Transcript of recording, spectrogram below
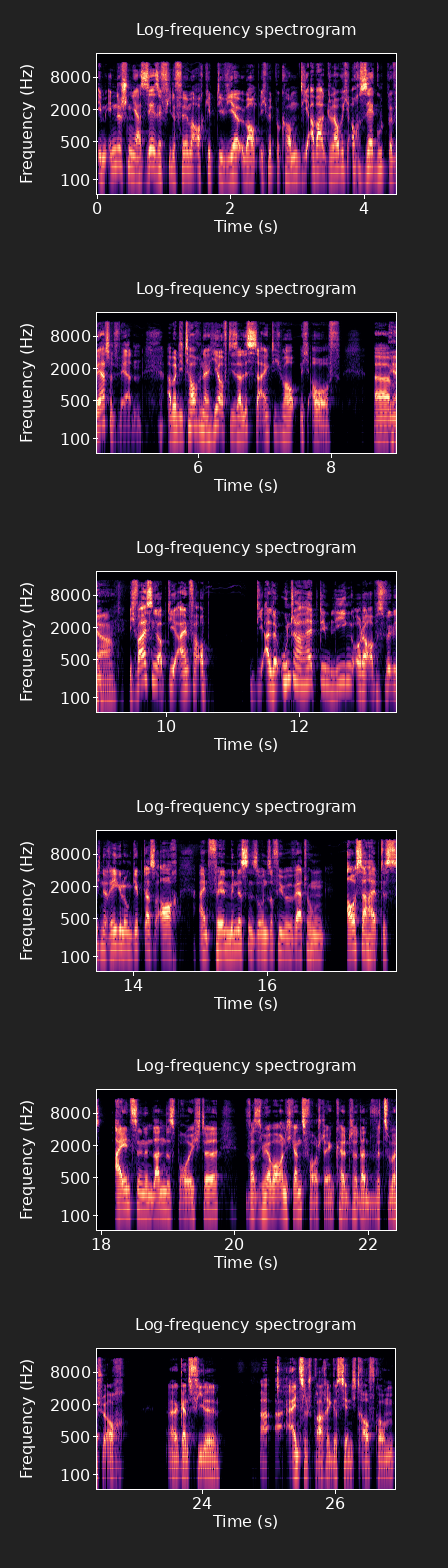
im Indischen ja sehr, sehr viele Filme auch gibt, die wir überhaupt nicht mitbekommen, die aber, glaube ich, auch sehr gut bewertet werden. Aber die tauchen ja hier auf dieser Liste eigentlich überhaupt nicht auf. Ähm, Ja. Ich weiß nicht, ob die einfach, ob die alle unterhalb dem liegen oder ob es wirklich eine Regelung gibt, dass auch ein Film mindestens so und so viele Bewertungen außerhalb des einzelnen Landes bräuchte, was ich mir aber auch nicht ganz vorstellen könnte. Dann wird zum Beispiel auch äh, ganz viel äh, Einzelsprachiges hier nicht draufkommen.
